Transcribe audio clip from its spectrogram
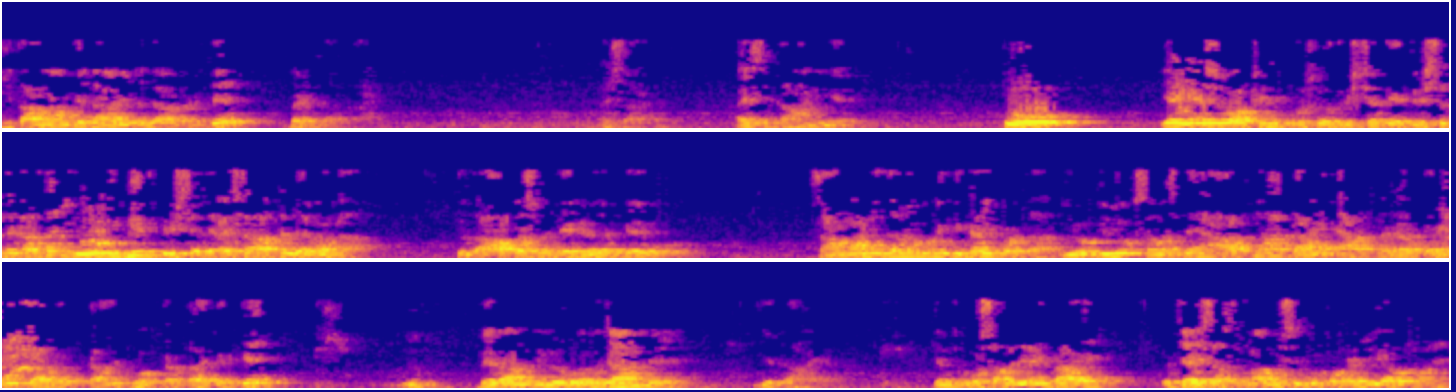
हिता नाम के दाढ़ी में जा करके बैठ जाता है। ऐसा है। ऐसी कहानी है। तो ये सो अक्षिणी पुरुषों दृश्यते दृश्यते का था। योगी भी दृश्यते ऐसा अर्थ लेना था। क्योंकि आपस में देखने लग गए वो। सामान्य जनों को नहीं दिखाई पड़ता। योगी लोग समझते हैं, आत्मा दाहिने हाथ में रह करके जागृत भोग करता है करके वेदांति लोग जानते हैं। ये कहा है। किंतु वो समझ नहीं पाए। तो जैसा सुना उसी को पकड़ लिया उन्होंने।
